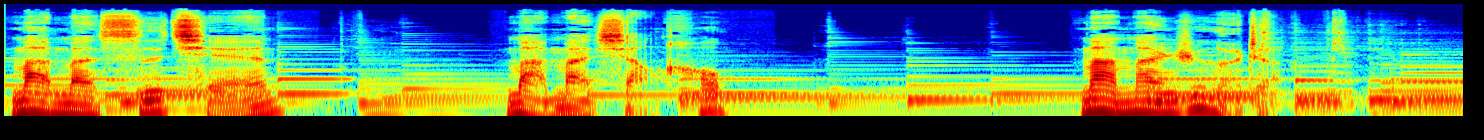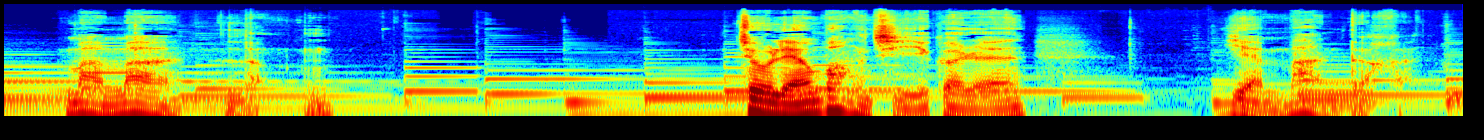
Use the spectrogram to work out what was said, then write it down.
慢慢思前，慢慢想后，慢慢热着，慢慢冷。就连忘记一个人，也慢得很。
